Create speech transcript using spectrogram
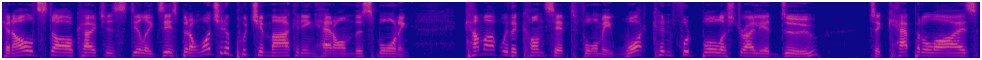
Can old style coaches still exist? But I want you to put your marketing hat on this morning. Come up with a concept for me. What can Football Australia do to capitalise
